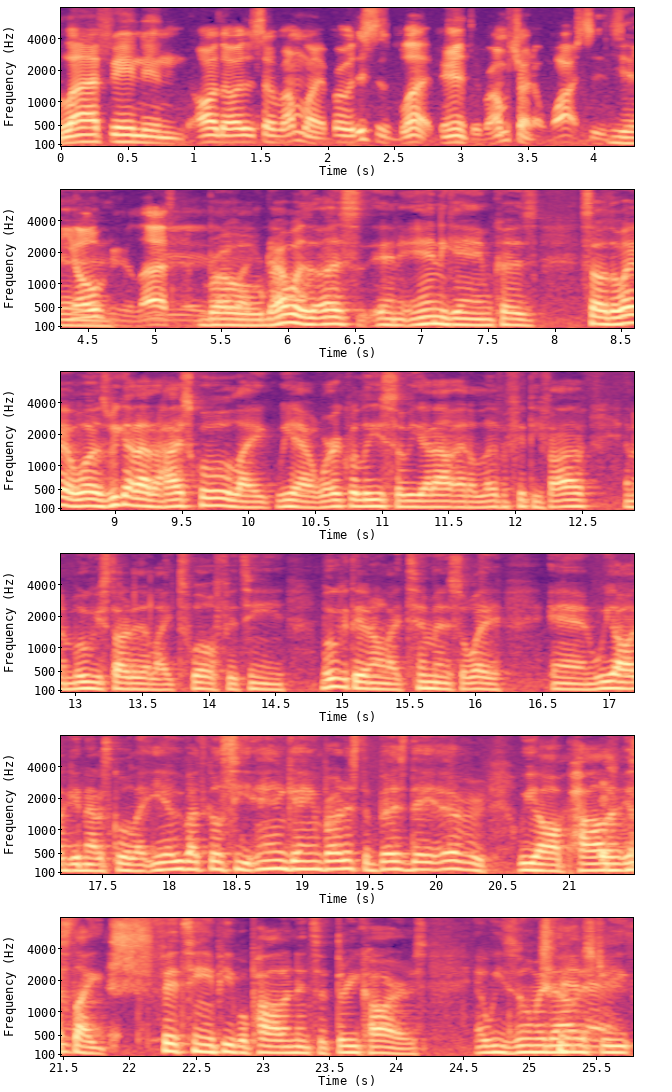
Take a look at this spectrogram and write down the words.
laughing and all the other stuff. I'm like, bro, this is Black Panther, bro. I'm trying to watch this. Yeah. Yeah. Y'all over here laughing, Bro, Like, that was us in Endgame because so the way it was, we got out of high school like we had work release, so we got out at eleven fifty five, and the movie started at like twelve fifteen. Movie theater on like ten minutes away, and we all getting out of school like, yeah, we about to go see Endgame, bro. This the best day ever. We all piling. it's like fifteen people piling into three cars, and we zooming down the street.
